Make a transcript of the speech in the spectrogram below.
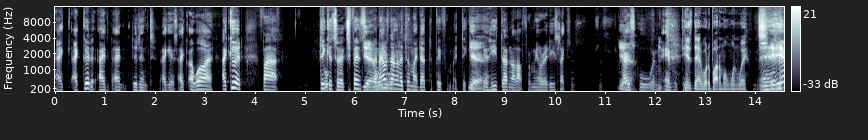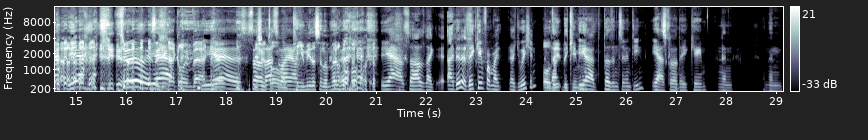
I, I could. I, I didn't. I guess. I, I well, I, I could, but tickets are expensive, Yeah, and where I was not going to tell my dad to pay for my ticket. Yeah. he's done a lot for me already. It's like since Yeah. high school and everything. His dad would have bought him on one way. yeah, yeah, true. He said, yeah, You're not going back. Yes, so you should have that's told him, why like, I'm- can you meet us in the middle? yeah, so I was like, I did it. They came for my graduation. Oh, and they- they came in? Yeah, 2017. Yeah, so they came, and then, and then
